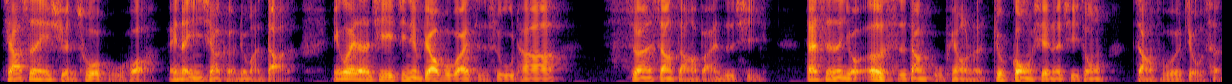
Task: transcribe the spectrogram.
假设你选错股的话，诶，那影响可能就蛮大的。因为呢，其实今年标普五百指数它虽然上涨了百分之七，但是呢，有二十档股票呢就贡献了其中涨幅的九成。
